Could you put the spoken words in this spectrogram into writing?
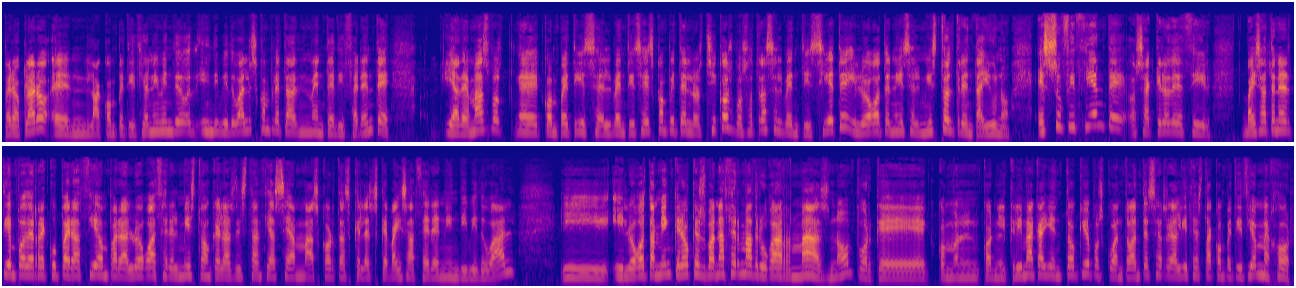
pero claro en la competición individual es completamente diferente. Y además eh, competís el 26 compiten los chicos vosotras el 27 y luego tenéis el mixto el 31 es suficiente suficiente? O sea, quiero decir, ¿vais a tener tiempo de recuperación para luego hacer el mixto, aunque las distancias sean más cortas que las que vais a hacer en individual? Y, luego también creo que os van a hacer madrugar más, ¿no? Porque con, con el clima que hay en Tokio, pues cuanto antes se realice esta competición, mejor.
